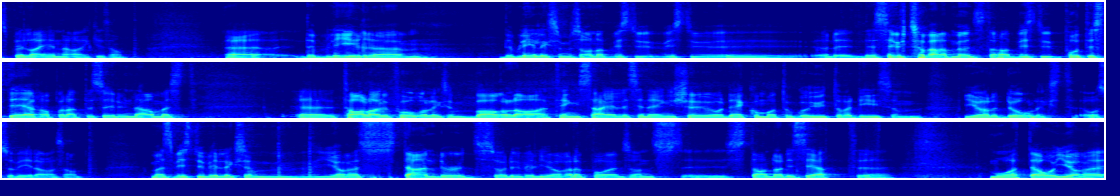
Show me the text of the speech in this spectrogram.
spiller inn her. ikke sant? Eh, det blir eh, det blir liksom sånn at hvis du, hvis du, Det ser ut til å være et mønster. at Hvis du protesterer på dette, så er du nærmest eh, taler du for å liksom bare la ting seile sin egen sjø, og det kommer til å gå utover de som gjør det dårligst, osv. Mens hvis du vil liksom gjøre standards, og du vil gjøre det på en sånn standardisert eh, måte, og gjøre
